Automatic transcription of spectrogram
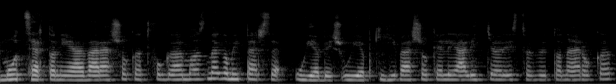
módszertani elvárásokat fogalmaz meg, ami persze újabb és újabb kihívások elé állítja a résztvevő tanárokat.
